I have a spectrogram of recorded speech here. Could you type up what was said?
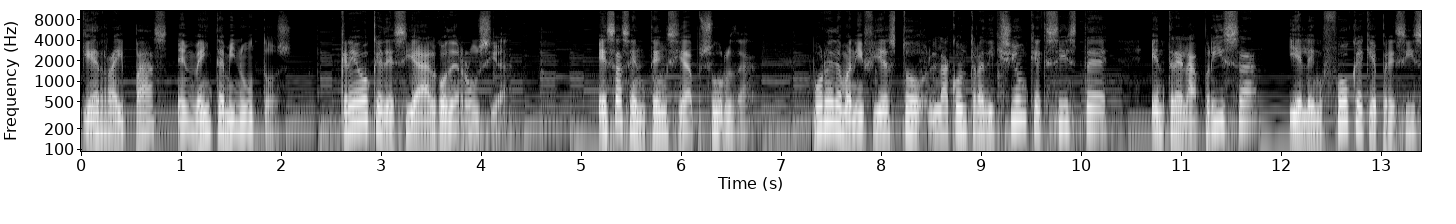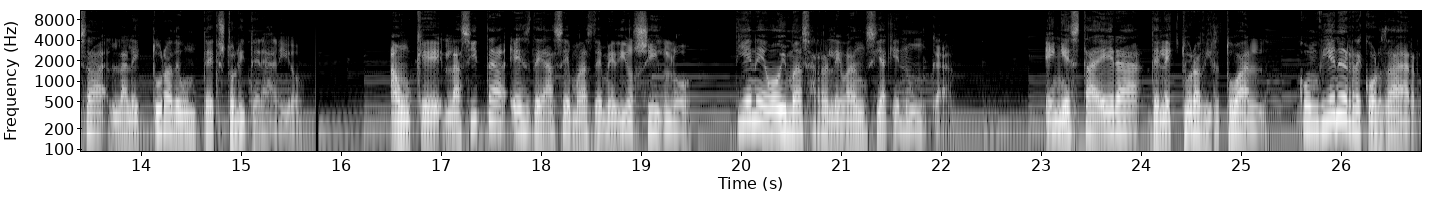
Guerra y Paz en 20 minutos. Creo que decía algo de Rusia. Esa sentencia absurda pone de manifiesto la contradicción que existe entre la prisa y el enfoque que precisa la lectura de un texto literario. Aunque la cita es de hace más de medio siglo, tiene hoy más relevancia que nunca. En esta era de lectura virtual, conviene recordar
